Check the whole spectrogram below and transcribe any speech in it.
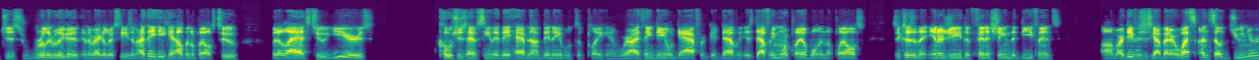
just really really good in the regular season. I think he can help in the playoffs too. But the last two years, coaches have seen that they have not been able to play him. Where I think Daniel Gafford could definitely is definitely more playable in the playoffs just because of the energy, the finishing, the defense. Um, our defense just got better. Wes Unseld Jr.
